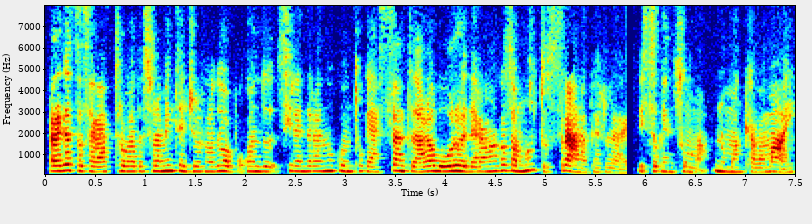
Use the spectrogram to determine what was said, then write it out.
La ragazza sarà trovata solamente il giorno dopo, quando si renderanno conto che è assente da lavoro ed era una cosa molto strana per lei, visto che insomma non mancava mai.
